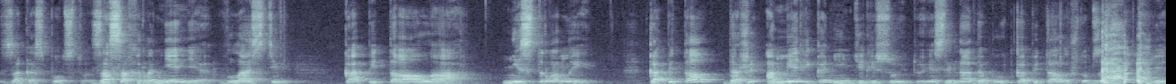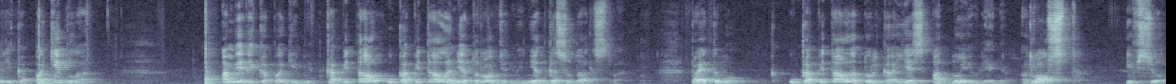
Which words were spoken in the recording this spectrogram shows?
за господство, за сохранение власти капитала, не страны. Капитал даже Америка не интересует. Если надо будет капитала, чтобы Америка погибла, Америка погибнет. Капитал, у капитала нет родины, нет государства. Поэтому у капитала только есть одно явление – рост. И все.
